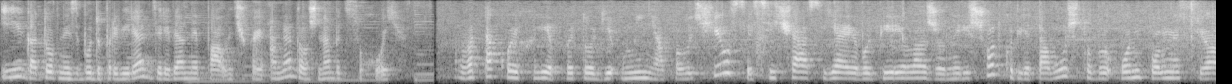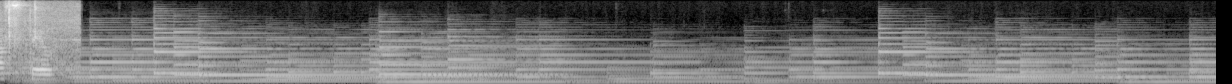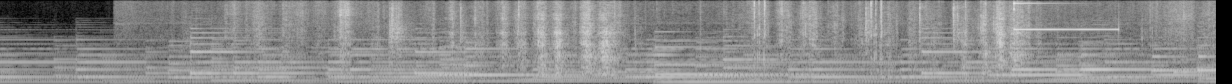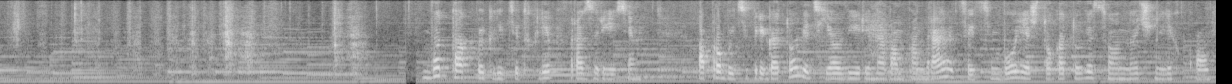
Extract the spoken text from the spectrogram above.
И готовность буду проверять деревянной палочкой. Она должна быть сухой. Вот такой хлеб в итоге у меня получился. Сейчас я его переложу на решетку для того, чтобы он полностью остыл. Вот так выглядит хлеб в разрезе. Попробуйте приготовить, я уверена, вам понравится, и тем более, что готовится он очень легко.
